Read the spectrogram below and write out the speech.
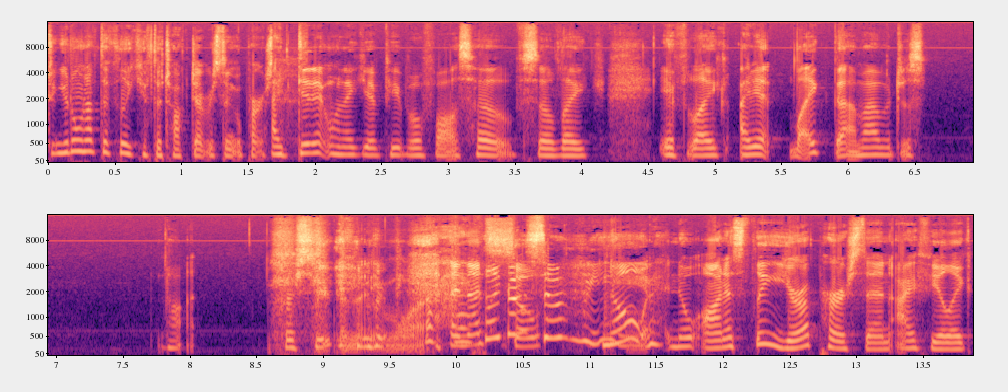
You don't have to feel like you have to talk to every single person. I didn't want to give people false hope. So like, if like I didn't like them, I would just not pursue them anymore. I and that's feel like so, so mean. No, no. Honestly, you're a person. I feel like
